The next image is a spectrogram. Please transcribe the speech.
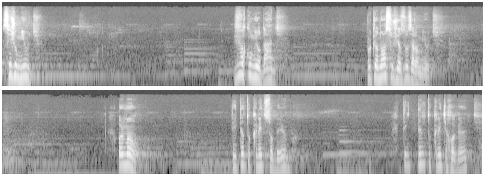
Seja humilde. Viva com humildade. Porque o nosso Jesus era humilde. Ô, irmão, tem tanto crente soberbo, tem tanto crente arrogante.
